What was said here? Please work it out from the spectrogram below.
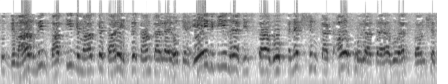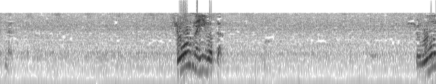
تو دماغ بھی باقی دماغ کے سارے حصے کام کر رہے ہوتے ہیں۔ ایک چیز ہے جس کا وہ کنیکشن کٹ آف ہو جاتا ہے، وہ ہے کانشیسنیس شعور نہیں ہوتا۔ شعور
